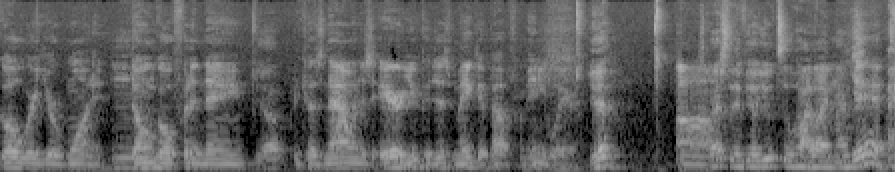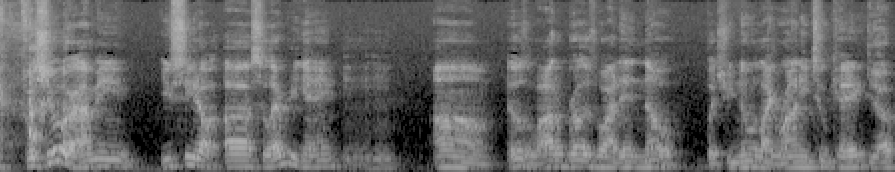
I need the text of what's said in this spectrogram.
go where you're wanted. Mhm. Don't go for the name yep, because now in this era, you could just make it about from anywhere. yeah. Um, Especially if your YouTube highlight nice. yeah, for sure. I mean, you see the uh, celebrity game. Mm-hmm. Um, there was a lot of brothers who I didn't know, but you knew like Ronnie 2K Yep,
